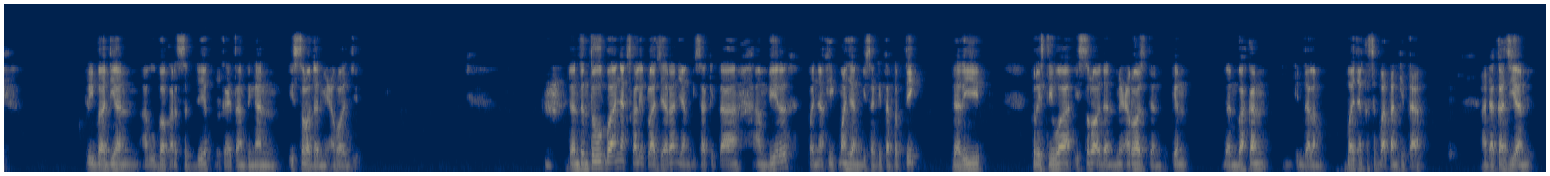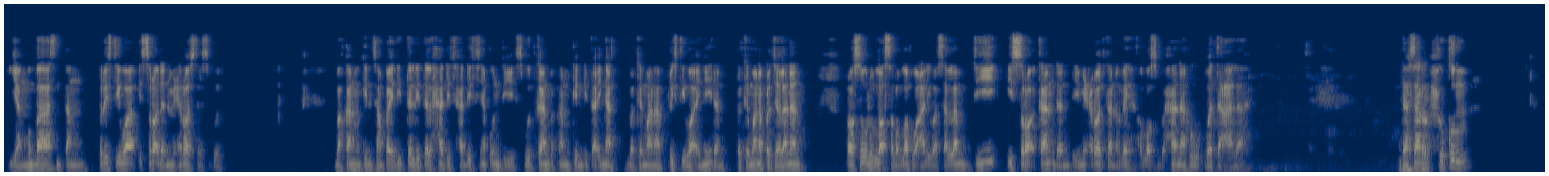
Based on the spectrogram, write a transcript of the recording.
pribadian Abu Bakar Siddiq berkaitan dengan Isra dan Mi'raj. Dan tentu banyak sekali pelajaran yang bisa kita ambil, banyak hikmah yang bisa kita petik dari peristiwa Isra dan Mi'raj dan mungkin dan bahkan mungkin dalam banyak kesempatan kita ada kajian yang membahas tentang peristiwa Isra dan Mi'raj tersebut. Bahkan mungkin sampai detail-detail hadis-hadisnya pun disebutkan, bahkan mungkin kita ingat bagaimana peristiwa ini dan bagaimana perjalanan Rasulullah Shallallahu Alaihi Wasallam diisrakan dan dimi'rajkan oleh Allah Subhanahu Wa Taala. Dasar hukum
